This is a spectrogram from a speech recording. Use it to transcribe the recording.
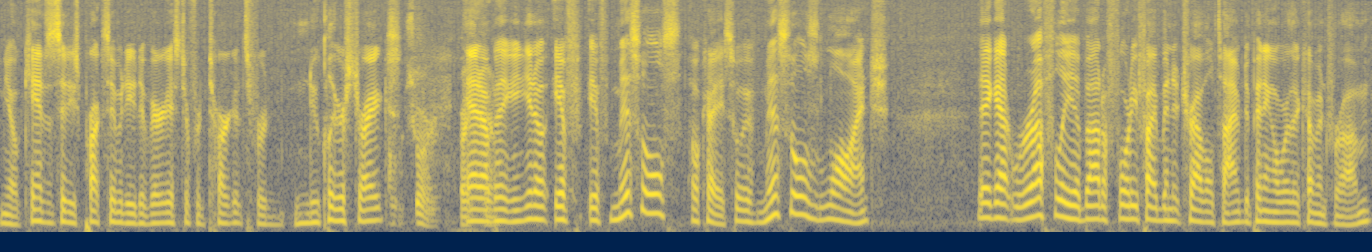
You know, Kansas City's proximity to various different targets for nuclear strikes. sure. Right, and I'm yeah. thinking, you know, if if missiles, okay, so if missiles launch, they got roughly about a 45 minute travel time, depending on where they're coming from.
